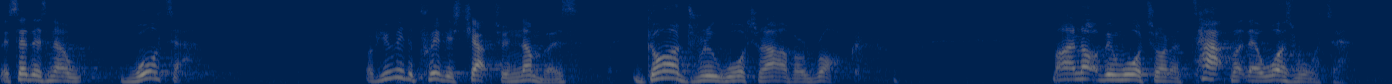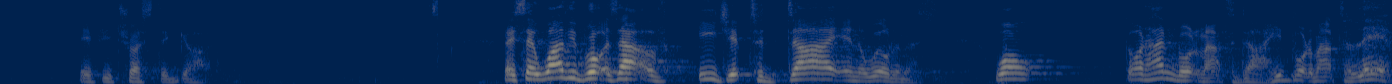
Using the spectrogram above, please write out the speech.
They said there's no water. Well, if you read the previous chapter in Numbers, God drew water out of a rock. Might not have been water on a tap, but there was water if you trusted God. They say, Why have you brought us out of Egypt to die in the wilderness? Well, God hadn't brought them out to die, He'd brought them out to live.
